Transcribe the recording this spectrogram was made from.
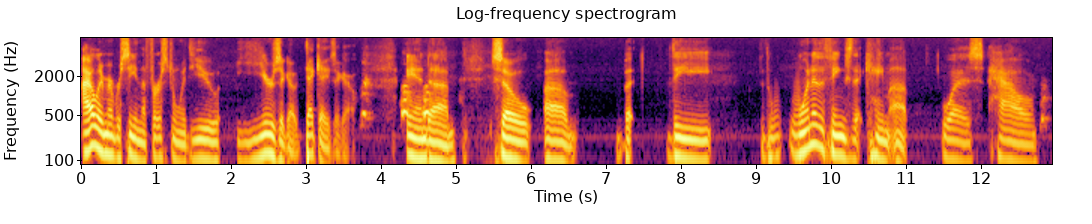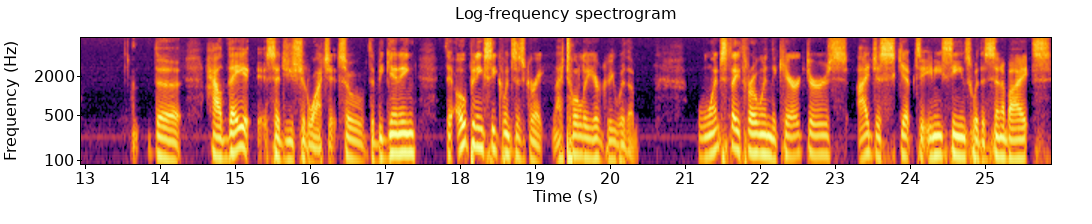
I only remember seeing the first one with you years ago, decades ago, and um, so um, but the, the one of the things that came up was how the how they said you should watch it. So the beginning, the opening sequence is great. and I totally agree with them. Once they throw in the characters, I just skip to any scenes with the Cenobites.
